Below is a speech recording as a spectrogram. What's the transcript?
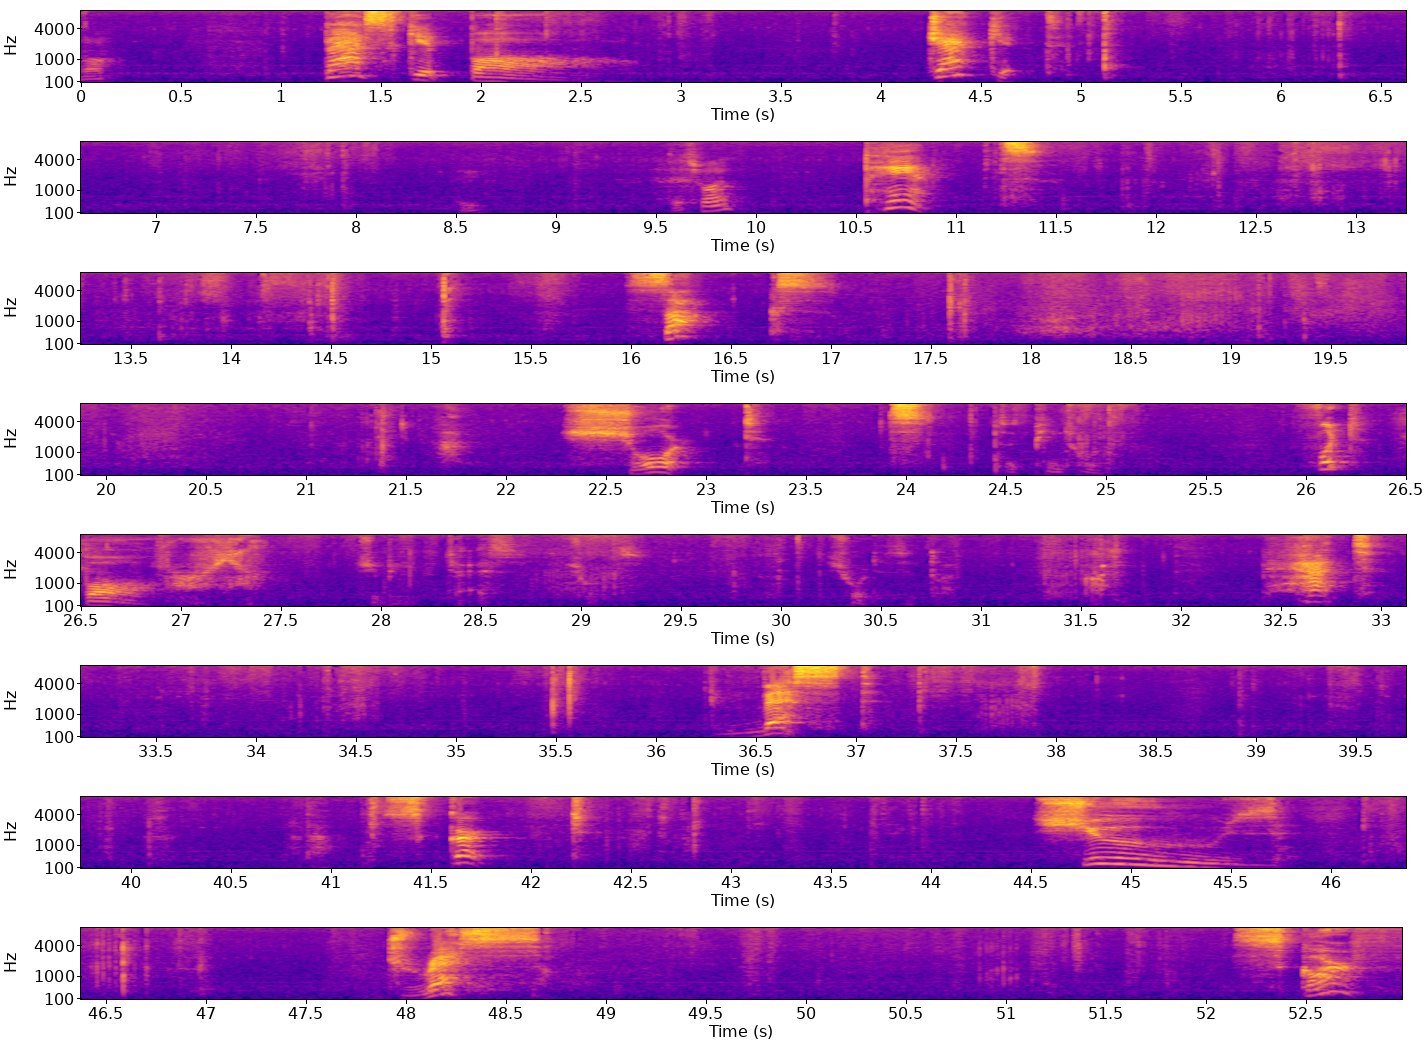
뭐 basketball. Jacket. This one? Pants. Socks. Short. Just pin tool. Football short is it? Um, hat. Vest. Skirt. Shoes. Dress. Scarf.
